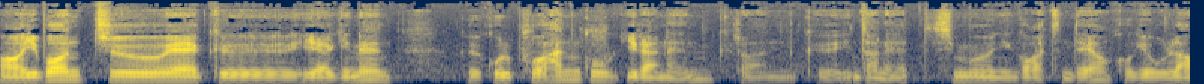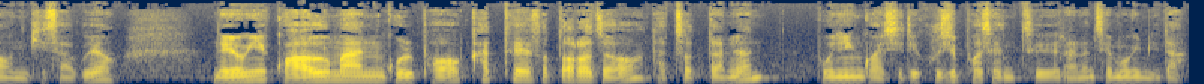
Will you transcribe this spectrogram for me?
어, 이번 주에 그 이야기는 그 골프 한국이라는 그런 그 인터넷 신문인 것 같은데요. 거기에 올라온 기사고요. 내용이 과음한 골퍼 카트에서 떨어져 다쳤다면 본인 과실이 90%라는 제목입니다.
